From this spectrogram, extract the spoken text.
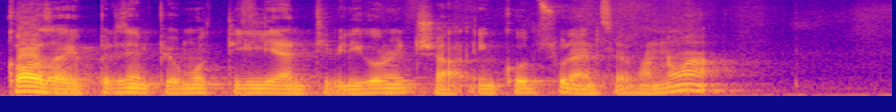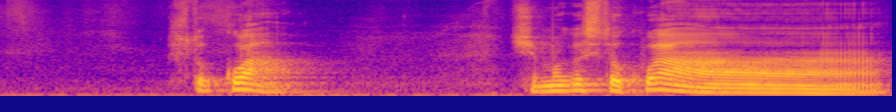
Cosa che per esempio molti clienti mi dicono in, chat, in consulenza e fanno ma sto qua, dice ma questo qua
